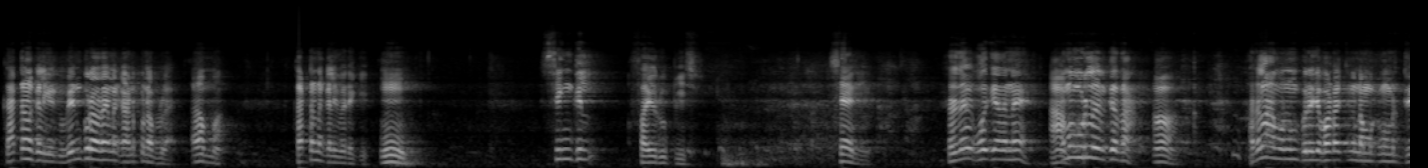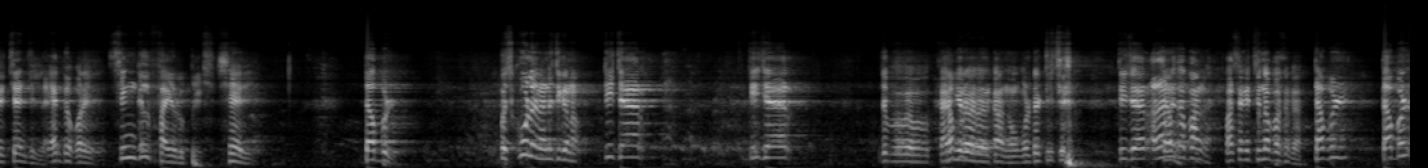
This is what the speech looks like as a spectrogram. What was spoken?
கட்டண கழிவறைக்கு. வெண்புறா தான் எனக்கு அனுப்புனப்புல. ஆமா. கட்டண கழிவறைக்கு. ம். சிங்கிள் ஃபைவ் ருபீஸ் சரி. ஓகே தானே. நம்ம ஊர்ல இருக்கதான். ஆ. அதெல்லாம் ஒன்றும் பெரிய வடக்கு நமக்கு சேஞ்ச் இல்லை. எந்த குறைவு சிங்கிள் ஃபைவ் ருபீஸ் சரி. டபுள் இப்போ ஸ்கூலில் நினச்சிக்கணும். டீச்சர் டீச்சர் கலைஞர் வேறு இருக்காங்க. உங்கள்ட்ட டீச்சர் டீச்சர் அதான் கேட்பாங்க பசங்க சின்ன பசங்க. Double double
